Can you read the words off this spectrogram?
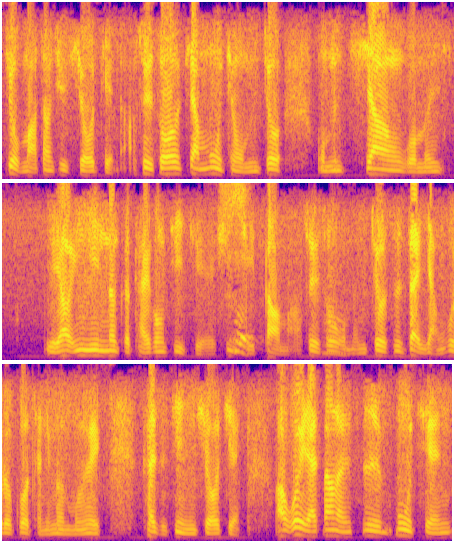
就马上去修剪啊。所以说，像目前我们就我们像我们。也要因应那个台风季节信息到嘛，所以说我们就是在养护的过程里面，我们会开始进行修剪。啊，未来当然是目前，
